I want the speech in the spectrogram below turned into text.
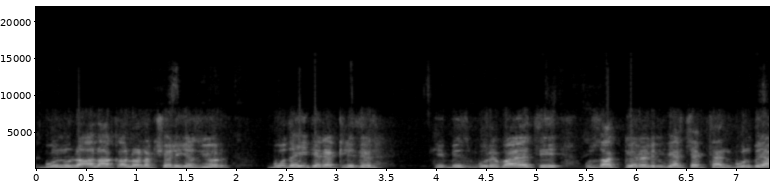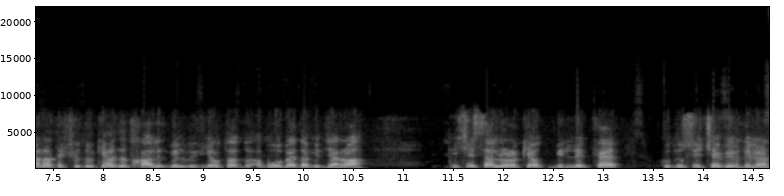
bununla alakalı olarak şöyle yazıyor. Bu dahi gereklidir ki biz bu rivayeti uzak görelim gerçekten. Bunun beyanatı şudur ki Hazreti Halid bin Velid yahut da Ebu Ubeyde bin Cerrah kişisel olarak yahut birlikte Kudüs'ü çevirdiler.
